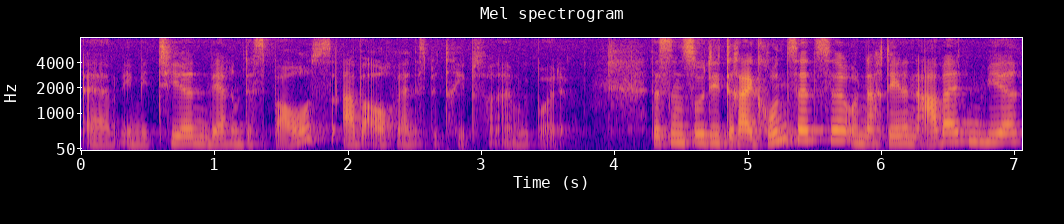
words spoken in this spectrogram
äh, emittieren während des Baus, aber auch während des Betriebs von einem Gebäude. Das sind so die drei Grundsätze und nach denen arbeiten wir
